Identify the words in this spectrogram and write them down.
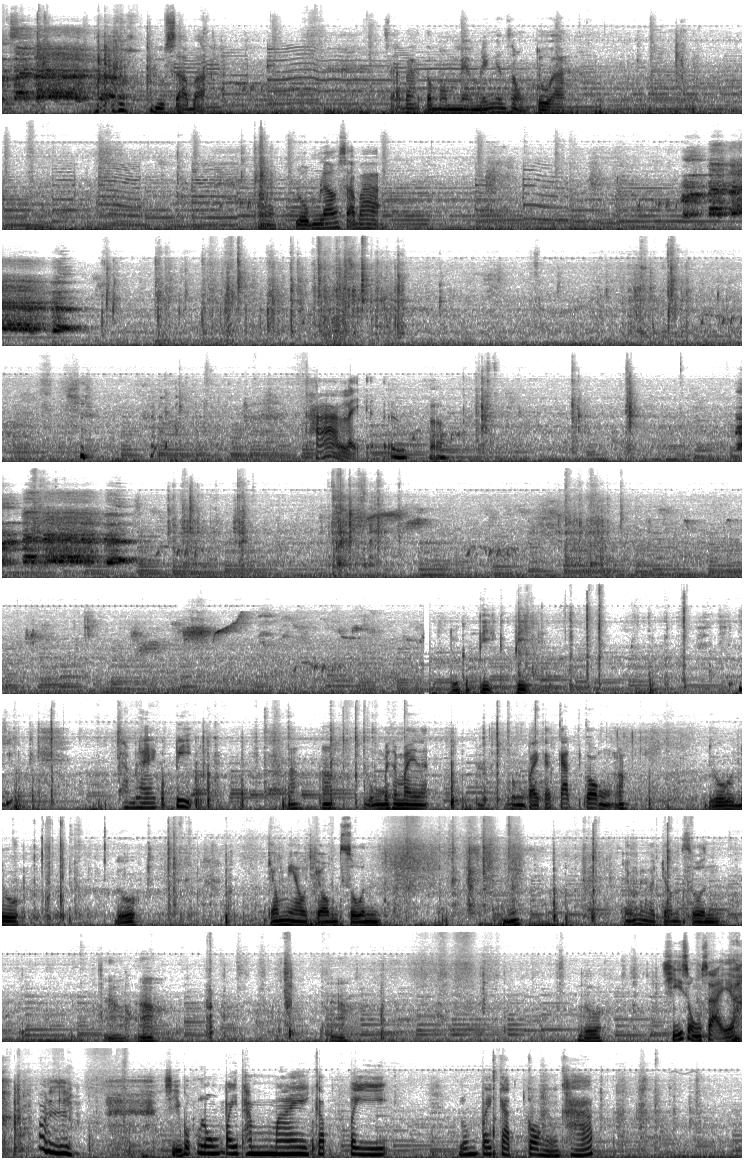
ดูซาบะซาบะกับมอมแมมเล่นกันสองตัว ล้มแล้วซาบะ ดูกะปิกะปิทำอะไรกะปิเอาเอาลงไปทำไมนะอะลงไปก็กัดกล้องเอาดูดูดู เจ้าแมวจอมซนเจ้าแมวจอมซนเอาเอาเอาดู ชี้สงสัยอะชี้บอกลงไปทำไมกะปี ลงไปกัดกล่องครับ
